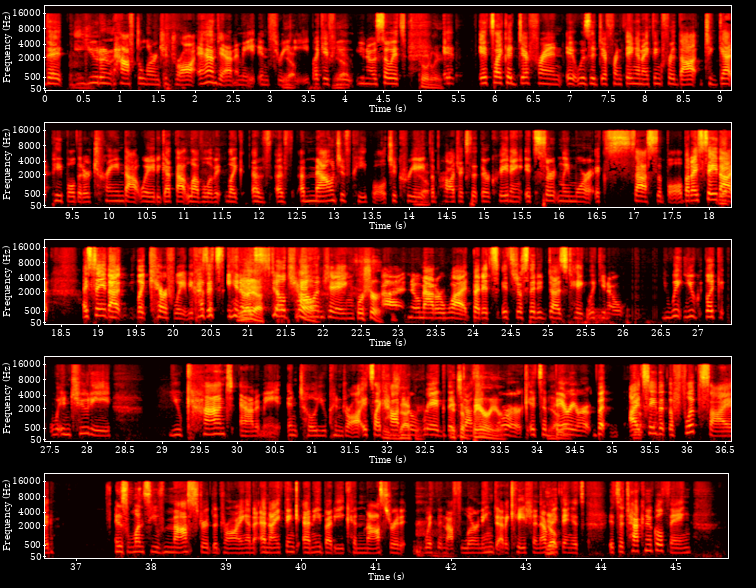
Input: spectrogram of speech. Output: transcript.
that mm-hmm. you don't have to learn to draw and animate in 3d like if you Yep. you know so it's Totally. It's like a different it was a different thing and i think for that to get people that are trained that way to get that level of like of, of amount of people to create Yeah. the projects that they're creating it's certainly more accessible but i say that i say that like carefully because it's you know Yeah, yeah. it's still challenging For sure. Uh, no matter what but it's it's just that it does take like you know we you like in 2d you can't animate until you can draw. It's like having a rig that It's doesn't barrier. work. It's a Yeah. barrier. But i'd say that the flip side is once you've mastered the drawing and, and i think anybody can master it with enough learning dedication everything. It's it's a technical thing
